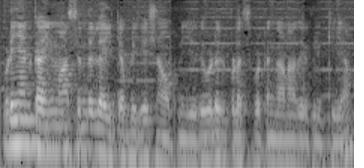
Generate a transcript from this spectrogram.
ഇവിടെ ഞാൻ കൈൻ മാസ്റ്ററിന്റെ ലൈറ്റ് ആപ്ലിക്കേഷൻ ഓപ്പൺ ചെയ്തു. ഇവിടെ ഒരു പ്ലസ് ബട്ടൺ കാണാതെ ക്ലിക്ക് ചെയ്യാം.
